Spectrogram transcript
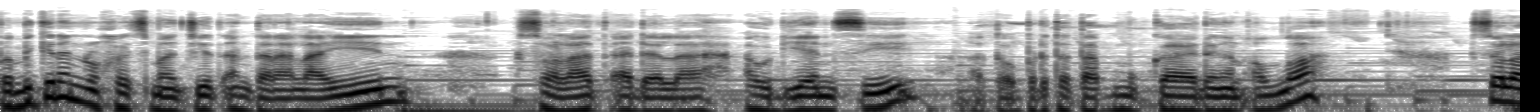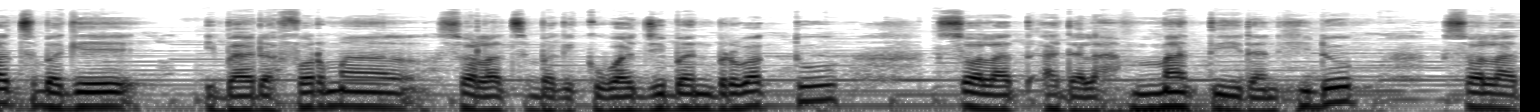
Pemikiran Nurholis Majid antara lain Salat adalah audiensi atau bertetap muka dengan Allah. Salat sebagai ibadah formal, salat sebagai kewajiban berwaktu, salat adalah mati dan hidup, salat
